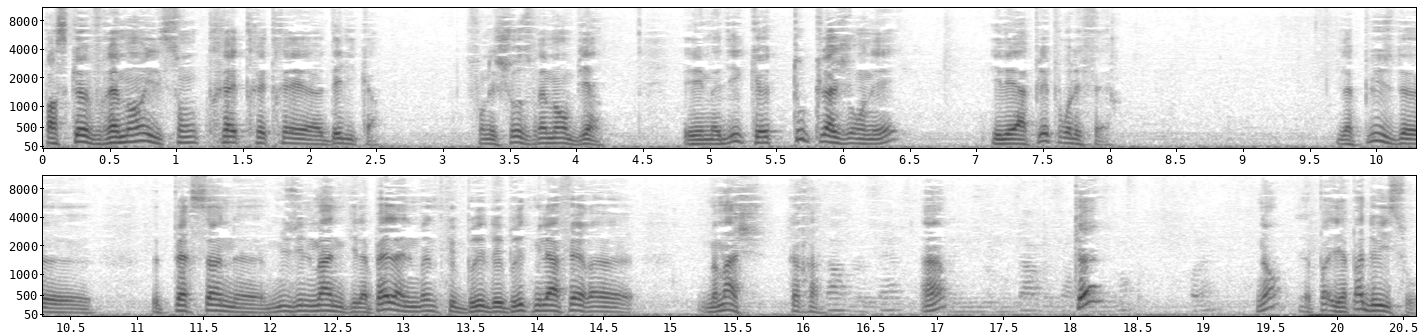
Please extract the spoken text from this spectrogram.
parce que vraiment ils sont très très très euh, délicats. Ils font les choses vraiment bien. Et il m'a dit que toute la journée, il est appelé pour les faire. Il a plus de, de personnes euh, musulmanes qu'il appelle à une bonne que de Brit Mila à faire euh, mamash. Hein Que Non, il n'y a pas de Issour.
